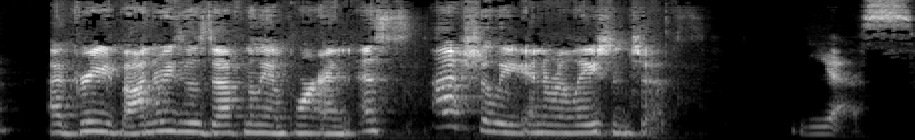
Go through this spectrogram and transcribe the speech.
Agreed. Boundaries is definitely important, especially in relationships. Yes.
